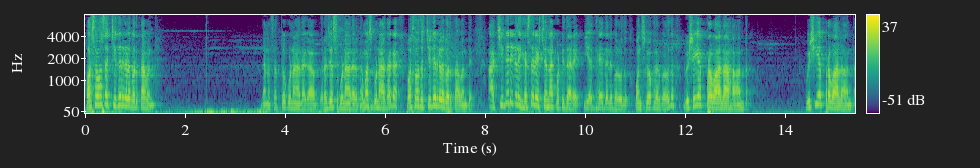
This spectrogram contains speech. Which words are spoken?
ಹೊಸ ಹೊಸ ಚಿಗರುಗಳು ಬರ್ತಾವಂತೆ. ನನ್ನ ಸತ್ವಗುಣ ಆದಾಗ ರಜಸ್ ಗುಣ ಆದಾಗ ತಮಸ್ ಗುಣ ಆದಾಗ ಹೊಸ ಹೊಸ ಚಿಗರುಗಳು ಬರ್ತಾವಂತೆ. ಆ ಚಿಗರಿಗಳಿಗೆ ಹೆಸರು ಎಷ್ಟು ಚೆನ್ನಾಗಿ ಕೊಟ್ಟಿದ್ದಾರೆ? ಈ ಅಧ್ಯಾಯದಲ್ಲಿ ಬರೋದು ಒಂದು ಶ್ಲೋಕದಲ್ಲಿ ಬರೋದು ವಿಷಯ ಪ್ರವಾಲಹ ಅಂತ. ವಿಷಯ ಪ್ರವಾಲ ಅಂತ.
